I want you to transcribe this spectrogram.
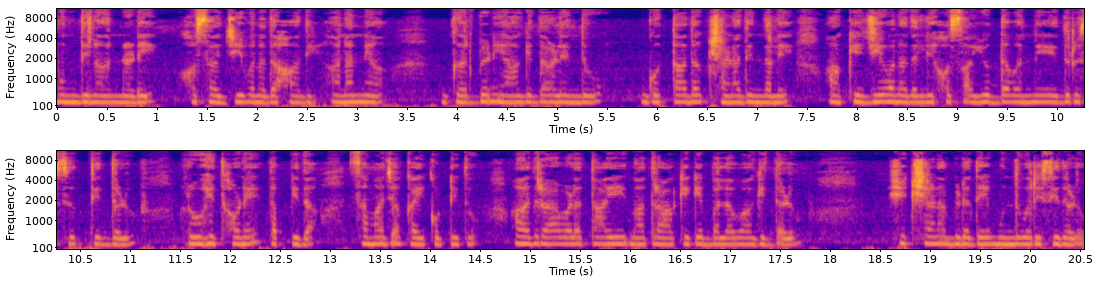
ಮುಂದಿನ ನಡೆ ಹೊಸ ಜೀವನದ ಹಾದಿ. ಅನನ್ಯ ಗರ್ಭಿಣಿಯಾಗಿದ್ದಾಳೆಂದು ಗೊತ್ತಾದ ಕ್ಷಣದಿಂದಲೇ ಆಕೆ ಜೀವನದಲ್ಲಿ ಹೊಸ ಯುದ್ಧವನ್ನೇ ಎದುರಿಸುತ್ತಿದ್ದಳು. ರೋಹಿತ್ ಹೊಣೆ ತಪ್ಪಿದ. ಸಮಾಜ ಕೈಕೊಟ್ಟಿತು. ಆದರೆ ಅವಳ ತಾಯಿ ಮಾತ್ರ ಆಕೆಗೆ ಬಲವಾಗಿದ್ದಳು. ಶಿಕ್ಷಣ ಬಿಡದೆ ಮುಂದುವರಿಸಿದಳು.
